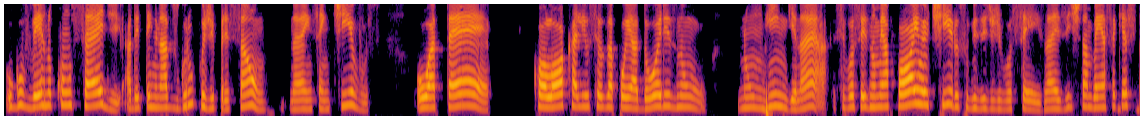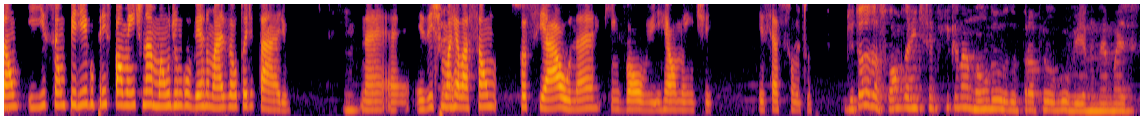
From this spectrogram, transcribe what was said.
o governo concede a determinados grupos de pressão, né, incentivos, ou até coloca ali os seus apoiadores num, num ringue, né? Se vocês não me apoiam, eu tiro o subsídio de vocês, né? Existe também essa questão, e isso é um perigo principalmente na mão de um governo mais autoritário. Né? É, existe uma relação social né, que envolve realmente esse assunto. De todas as formas, a gente sempre fica na mão do, do próprio governo, né? mas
